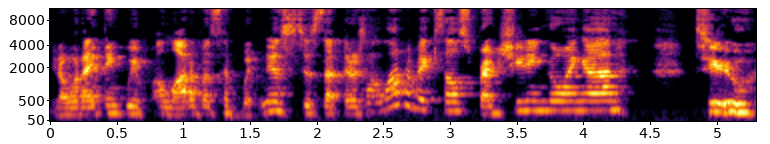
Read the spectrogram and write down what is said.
you know what I think we've a lot of us have witnessed is that there's a lot of Excel spreadsheeting going on to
